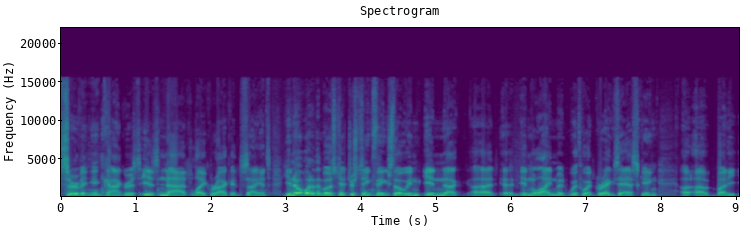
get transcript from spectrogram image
Serving in Congress is not like rocket science. You know, one of the most interesting things, though, in in uh, uh, in alignment with what Greg's asking, uh, uh buddy,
